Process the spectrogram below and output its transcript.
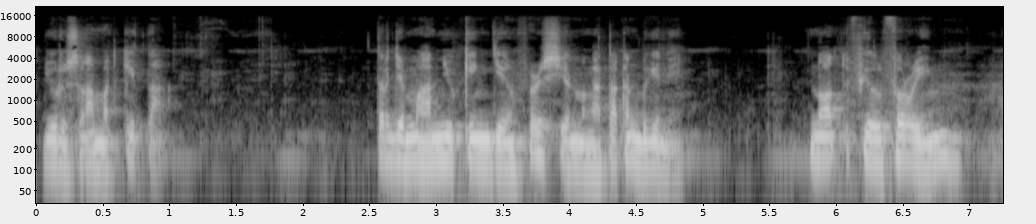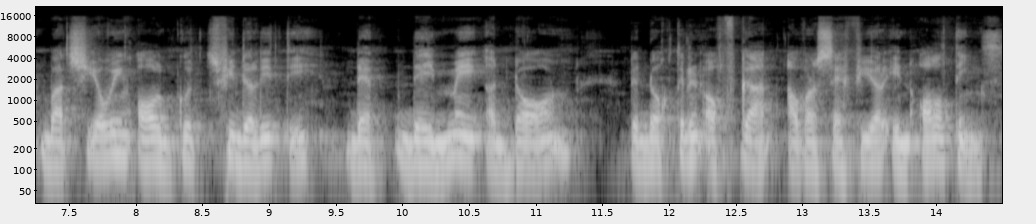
juru selamat kita. Terjemahan New King James Version mengatakan begini, Not filtering, but showing all good fidelity, that they may adorn the doctrine of God our Savior in all things.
